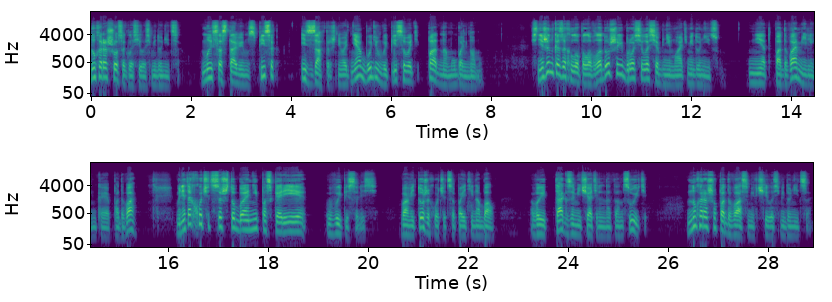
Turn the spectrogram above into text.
«Ну хорошо», — согласилась Медуница. «Мы составим список и с завтрашнего дня будем выписывать по одному больному». Снежинка захлопала в ладоши и бросилась обнимать Медуницу. «Нет, по два, миленькая, по два. Мне так хочется, чтобы они поскорее выписались. Вам ведь тоже хочется пойти на бал. Вы так замечательно танцуете». «Ну хорошо, по два», — смягчилась Медуница.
